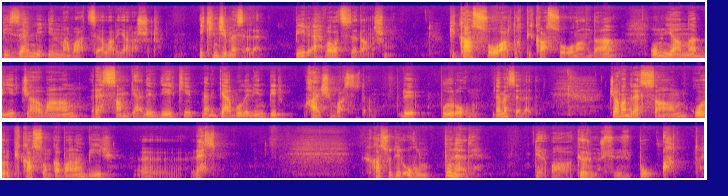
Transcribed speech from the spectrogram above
Bizəmi innovasiyalar yaraşır? İkinci məsələ. Bir əhvalat sizə danışım. Picasso, artıq Picasso olanda onun yanına bir cavan rəssam gəlir, deyir ki, məni qəbul eləyin, bir xahişim var sizdən. Deyir, buyur oğlum, nə məsələdir? Cavan rəssam qoyur Picasso-nun qabağına bir e, rəsm. Picasso deyir, oğlum, bu nədir? Deyir, "A, görmürsüz, bu atdır.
